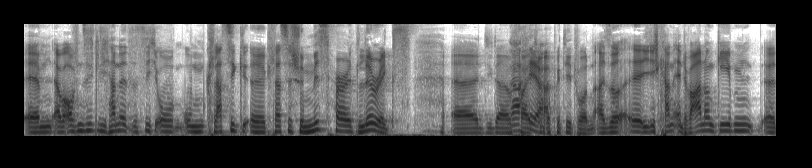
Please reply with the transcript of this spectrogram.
ähm, aber offensichtlich handelt es sich um, um Klassik, äh, klassische Misheard Lyrics äh, die da Ach, falsch ja. interpretiert wurden. Also äh, ich kann Entwarnung geben, äh,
